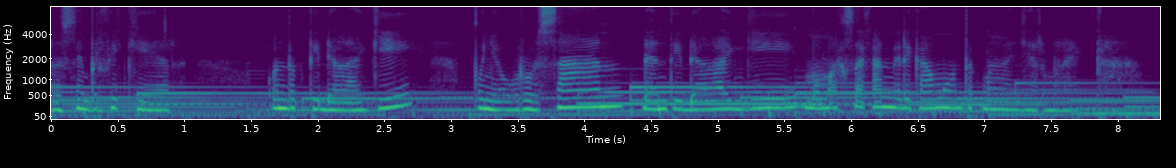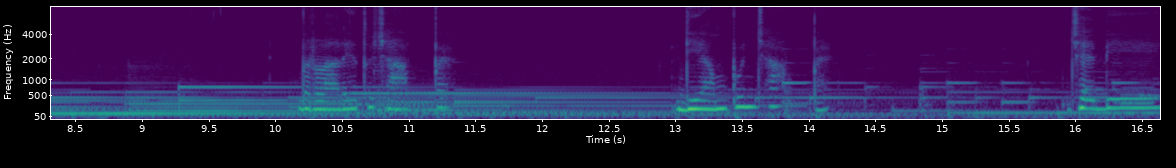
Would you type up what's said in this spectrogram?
harusnya berpikir untuk tidak lagi punya urusan dan tidak lagi memaksakan diri kamu untuk mengajar mereka. Berlari itu capek. Diam pun capek. Jadi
